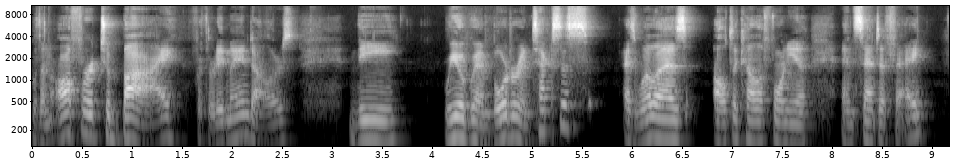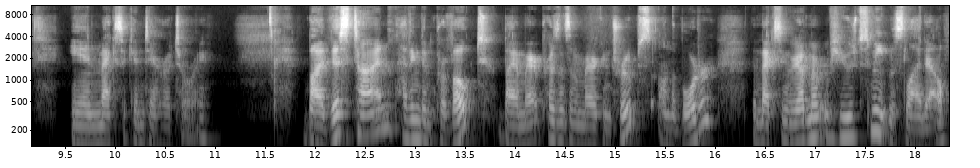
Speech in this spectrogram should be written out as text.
with an offer to buy, for $30 million, the Rio Grande border in Texas, as well as Alta California and Santa Fe in Mexican territory. By this time, having been provoked by the presence of American troops on the border, the Mexican government refused to meet with Slidell.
